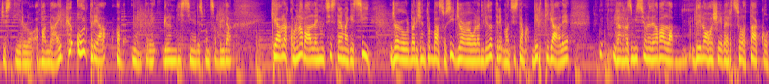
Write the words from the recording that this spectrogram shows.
gestirlo a Van Dyke, oltre a, vabbè, ovviamente le grandissime responsabilità che avrà con la palla in un sistema che sì, gioca col baricentro basso, sì, gioca con la difesa a 3, ma un sistema verticale, la trasmissione della palla veloce verso l'attacco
